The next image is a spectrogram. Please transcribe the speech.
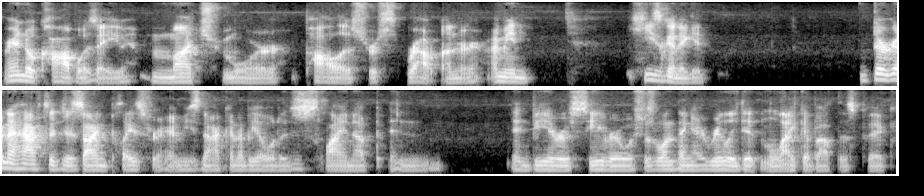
Randall Cobb was a much more polished route runner. I mean, he's going to get they're going to have to design plays for him. He's not going to be able to just line up and and be a receiver, which is one thing I really didn't like about this pick.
